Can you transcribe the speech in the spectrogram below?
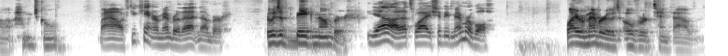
uh, how much gold? wow. If you can't remember that number, It was a big number. yeah, that's why it should be memorable. Well, I remember it was over 10,000,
